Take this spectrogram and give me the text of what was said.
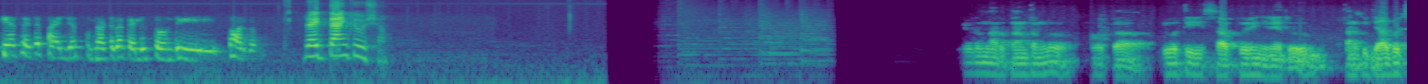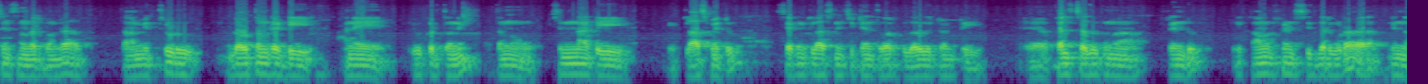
కేసు అయితే ఫైల్ చేసుకున్నట్టుగా తెలుస్తోంది Bhargav. Right thank you Usha ఏడున్నర ప్రాంతంలో ఒక యువతి సాఫ్ట్వేర్ ఇంజనీర్. తనకు జాబ్ వచ్చిన సందర్భంగా తన మిత్రుడు గౌతమ్ రెడ్డి అనే యువకుడితోని అతను చిన్ననాటి క్లాస్మేట్ సెకండ్ క్లాస్ నుంచి టెన్త్ వరకు చదివేటువంటి కలిసి చదువుకున్న ఫ్రెండ్. ఈ కామన్ ఫ్రెండ్స్ ఇద్దరు కూడా నిన్న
